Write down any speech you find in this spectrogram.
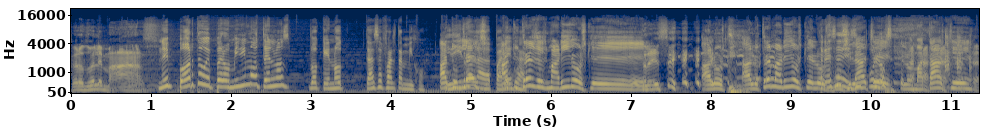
Pero duele más. No importa, güey, pero mínimo ten los, lo que no te hace falta, mijo. A y tus dile tres, a la a tus tres maridos que... ¿Trece? A los, a los tres maridos que los fusilaste, discípulos. que los mataste,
